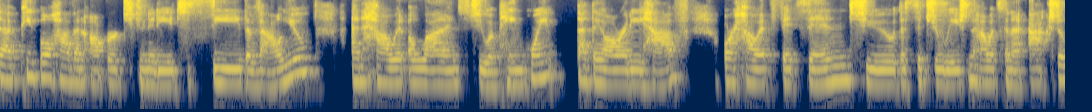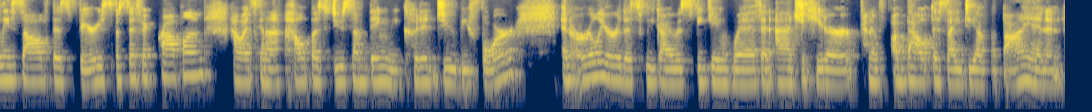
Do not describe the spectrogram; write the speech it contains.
that people have an opportunity to see the value and how it aligns to a pain point that they already have or how it fits into the situation, how it's going to actually solve this very specific problem, how it's going to help us do something we couldn't do before. And earlier this week, I was speaking with an educator kind of about this idea of buy-in. And,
